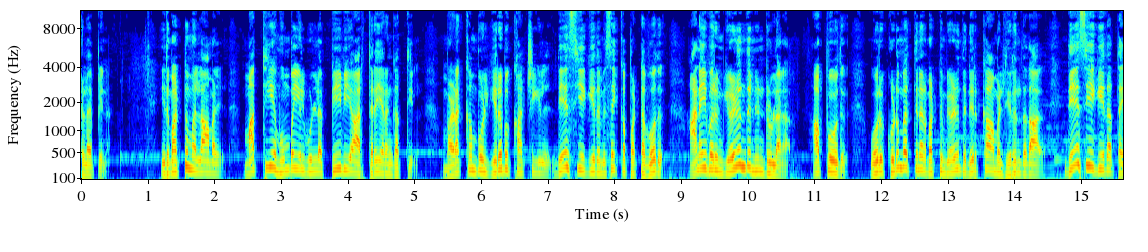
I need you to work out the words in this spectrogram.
கிளப்பின இது மட்டுமல்லாமல் மத்திய மும்பையில் உள்ள பிவிஆர் திரையரங்கத்தில். வழக்கம்போல் இரவு காட்சியில் தேசிய கீதம் இசைக்கப்பட்ட போது அனைவரும் எழுந்து நின்றுள்ளனர். அப்போது ஒரு குடும்பத்தினர் மட்டும் எழுந்து நிற்காமல் இருந்ததால் தேசிய கீதத்தை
